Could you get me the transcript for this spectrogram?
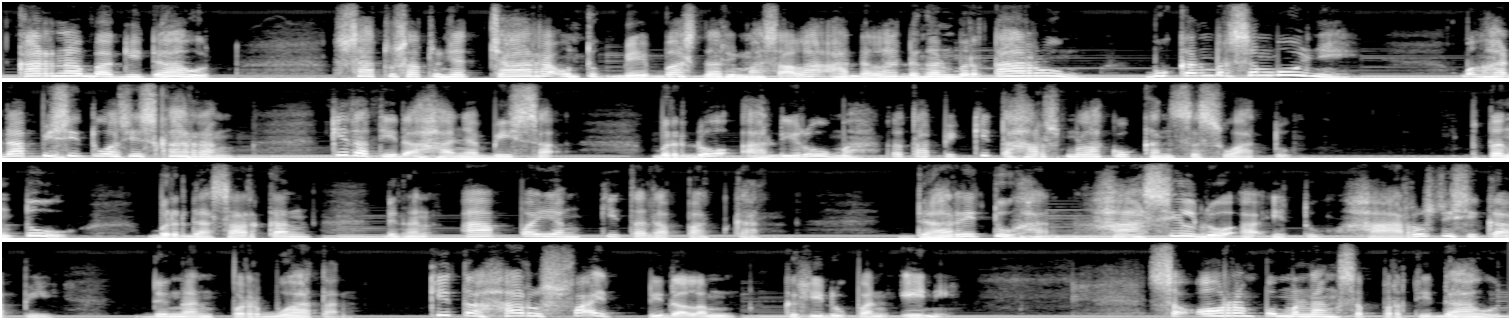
Karena bagi Daud, satu-satunya cara untuk bebas dari masalah adalah dengan bertarung, bukan bersembunyi menghadapi situasi sekarang, kita tidak hanya bisa berdoa di rumah, tetapi kita harus melakukan sesuatu. Tentu berdasarkan dengan apa yang kita dapatkan dari Tuhan, hasil doa itu harus disikapi dengan perbuatan. Kita harus fight di dalam kehidupan ini. Seorang pemenang seperti Daud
